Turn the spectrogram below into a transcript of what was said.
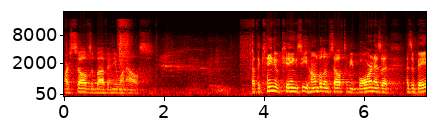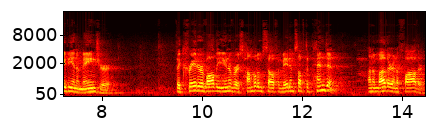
ourselves above anyone else? That the King of Kings, he humbled himself to be born as a, as a baby in a manger. The creator of all the universe humbled himself and made himself dependent on a mother and a father.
